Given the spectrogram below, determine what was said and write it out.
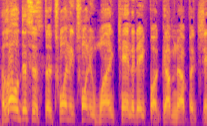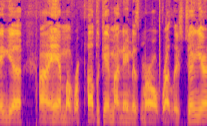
Hello, this is the 2021 candidate for governor of Virginia. I am a Republican. My name is Merle Rutledge Jr.,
